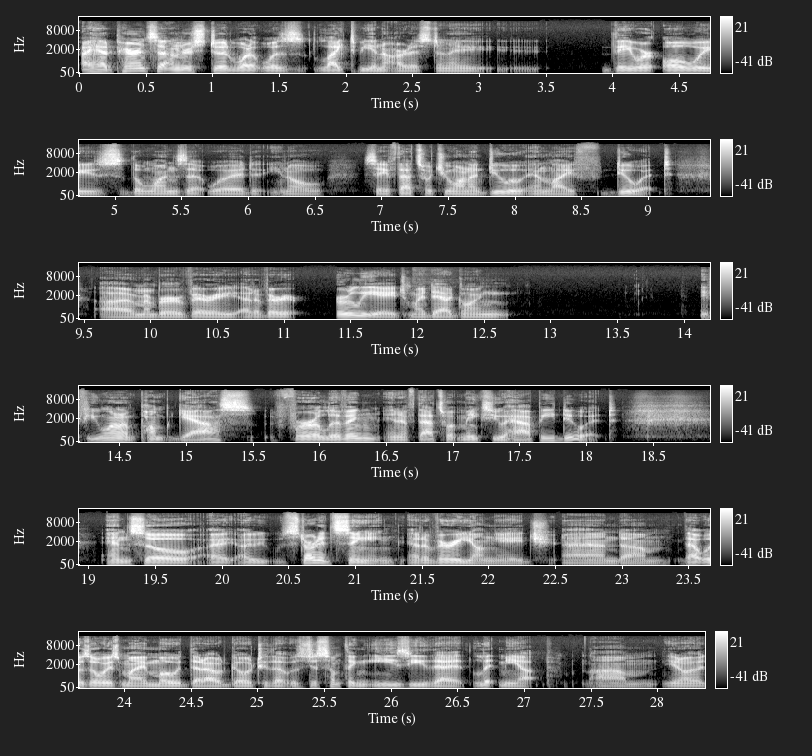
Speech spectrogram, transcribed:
I had parents that understood what it was like to be an artist, and I they were always the ones that would you know say if that's what you want to do in life, do it. I remember very at a very early age, my dad going. If you want to pump gas for a living, and if that's what makes you happy, do it. And so I, I started singing at a very young age, and um, that was always my mode that I would go to. That was just something easy that lit me up. Um, you know,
